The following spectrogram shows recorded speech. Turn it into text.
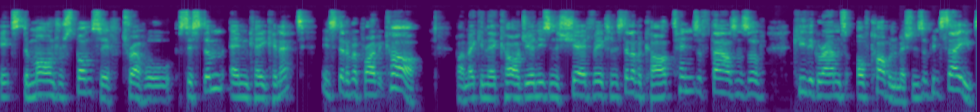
its demand responsive travel system, MK Connect, instead of a private car. By making their car journeys in a shared vehicle instead of a car, tens of thousands of kilograms of carbon emissions have been saved.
